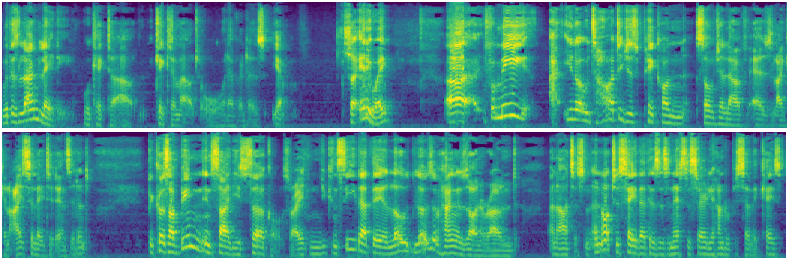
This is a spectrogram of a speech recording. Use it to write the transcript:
with his landlady who kicked her out, kicked him out, or whatever it is. Yeah. So anyway, uh, for me, you know, it's hard to just pick on Soldier Love as like an isolated incident because I've been inside these circles, right? And you can see that there are lo- loads of hangers on around an artist. And not to say that this is necessarily 100% the case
